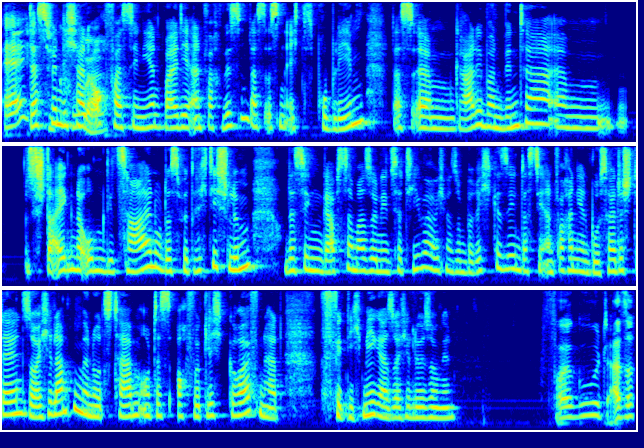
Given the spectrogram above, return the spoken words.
Echt? Das finde cool. ich halt auch faszinierend, weil die einfach wissen, das ist ein echtes Problem, dass ähm, gerade über den Winter ähm, steigen da oben die Zahlen und das wird richtig schlimm. Und deswegen gab es da mal so eine Initiative, habe ich mal so einen Bericht gesehen, dass die einfach an ihren Bushaltestellen solche Lampen benutzt haben und das auch wirklich geholfen hat. Finde ich mega, solche Lösungen. Voll gut. Also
